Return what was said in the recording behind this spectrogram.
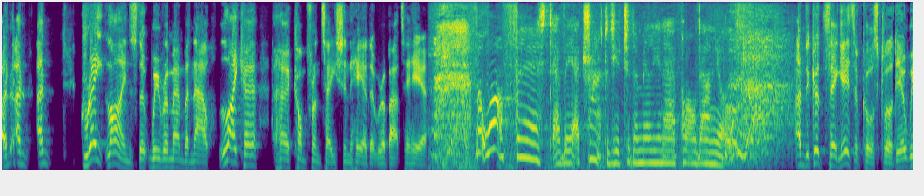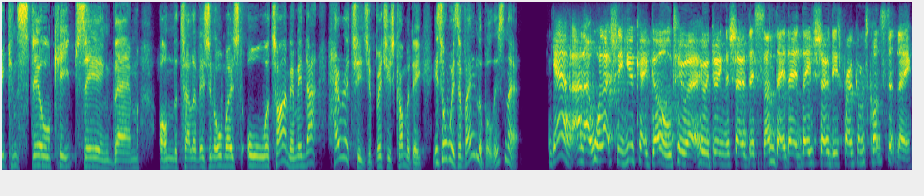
and, and, and great lines that we remember now, like her, her confrontation here that we're about to hear. But what first, Debbie, attracted you to the millionaire Paul Daniels? And the good thing is, of course, Claudia, we can still keep seeing them on the television almost all the time. I mean, that heritage of British comedy is always available, isn't it? Yeah, and uh, well, actually, UK Gold, who are who are doing the show this Sunday, they they show these programs constantly.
